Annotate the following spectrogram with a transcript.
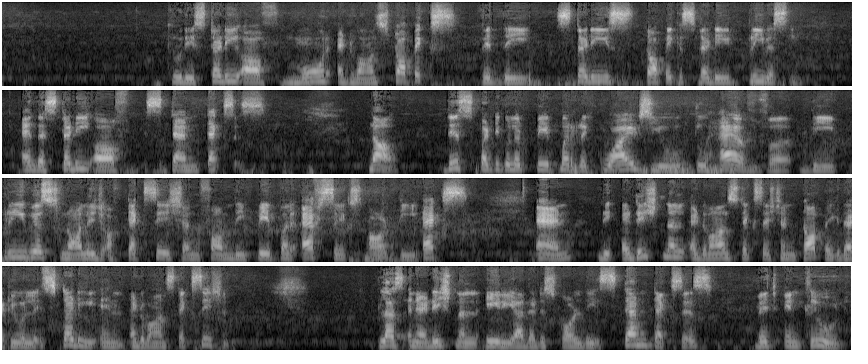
through the study of more advanced topics with the studies topic studied previously and the study of stamp taxes. Now, this particular paper requires you to have uh, the previous knowledge of taxation from the paper F6 or TX and the additional advanced taxation topic that you will study in advanced taxation plus an additional area that is called the stamp taxes which include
